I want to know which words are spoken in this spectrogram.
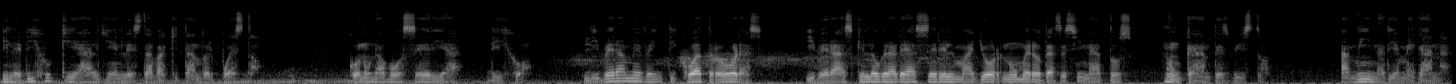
y le dijo que alguien le estaba quitando el puesto. Con una voz seria, dijo, Libérame 24 horas y verás que lograré hacer el mayor número de asesinatos nunca antes visto. A mí nadie me gana.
